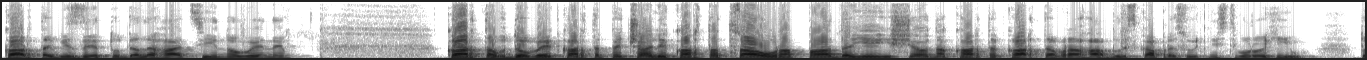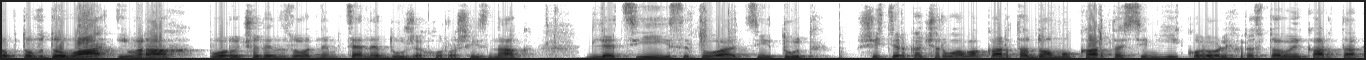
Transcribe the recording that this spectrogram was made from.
Карта візиту делегації новини. Карта вдови, карта печалі, карта траура падає. І ще одна карта карта врага, близька присутність ворогів. Тобто вдова і враг поруч один з одним це не дуже хороший знак для цієї ситуації. Тут шестірка червова, карта дому, карта сім'ї, король хрестовий, карта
